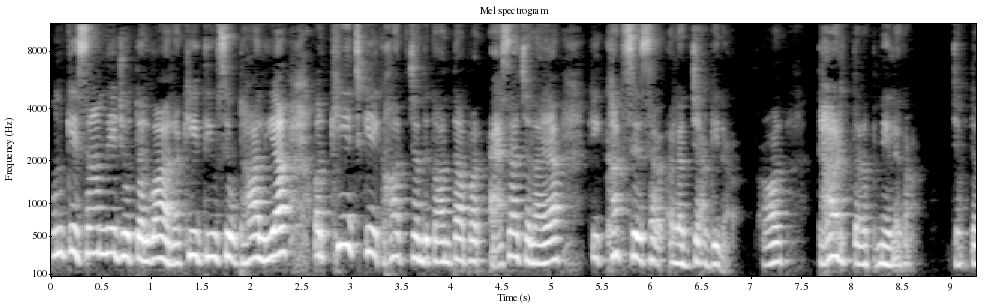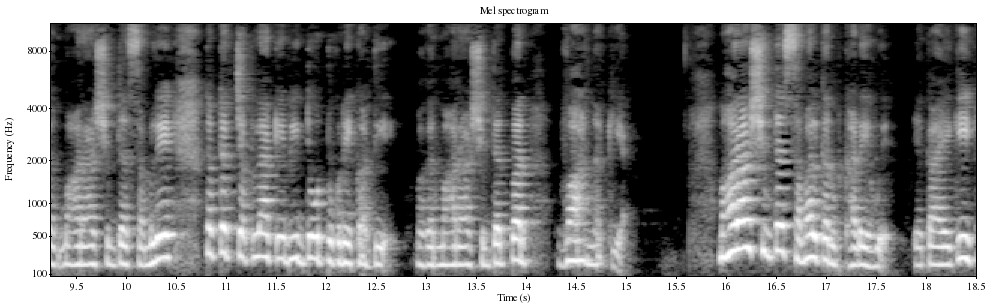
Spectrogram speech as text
उनके सामने जो तलवार रखी थी, उसे उठा लिया और खींच के एक हाथ चंद्रकांता पर ऐसा चलाया कि खट से सर अलग जा गिरा और धड़ तड़पने लगा। जब तक महाराज शिवदत्त संभले, तब तक चपला के भी दो टुकड़े कर दिए, मगर महाराज शिवदत्त पर वार न किया। महाराज शिवदत्त संभल कर उठ खड़े हुए। एकाएकी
